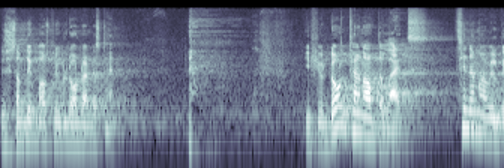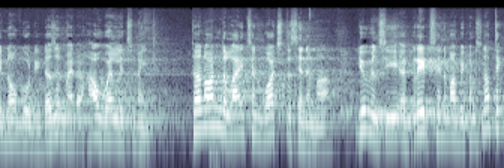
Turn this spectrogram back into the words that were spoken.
This is something most people don't understand. if you don't turn off the lights, cinema will be no good, it doesn't matter how well it's made. Turn on the lights and watch the cinema, you will see a great cinema becomes nothing.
